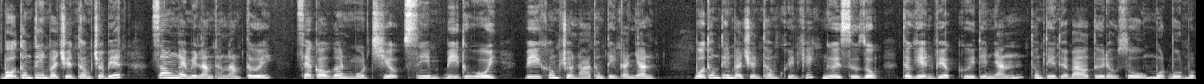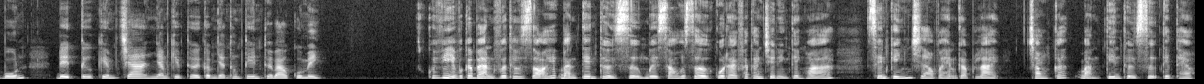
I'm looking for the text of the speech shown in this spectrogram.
Bộ Thông tin và Truyền thông cho biết, sau ngày 15 tháng 5 tới, sẽ có gần 1 triệu SIM bị thu hồi vì không chuẩn hóa thông tin cá nhân. Bộ Thông tin và Truyền thông khuyến khích người sử dụng thực hiện việc gửi tin nhắn, thông tin thuê bao tới đầu số 1414 để tự kiểm tra nhằm kịp thời cập nhật thông tin thuê bao của mình. Quý vị và các bạn vừa theo dõi bản tin thời sự 16 giờ của Đài Phát thanh Truyền hình Thanh Hóa. Xin kính chào và hẹn gặp lại trong các bản tin thời sự tiếp theo.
